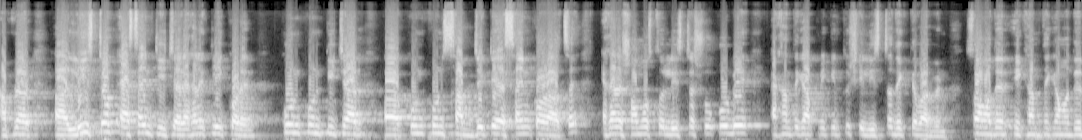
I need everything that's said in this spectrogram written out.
আপনার লিস্ট অফ অ্যাসাইন টিচার এখানে ক্লিক করেন। কোন কোন টিচার কোন কোন সাবজেক্টে অ্যাসাইন করা আছে, এখানে সমস্ত লিস্টটা শো করবে। এখান থেকে আপনি কিন্তু সেই লিস্টটা দেখতে পারবেন। সো আমাদের এখান থেকে আমাদের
